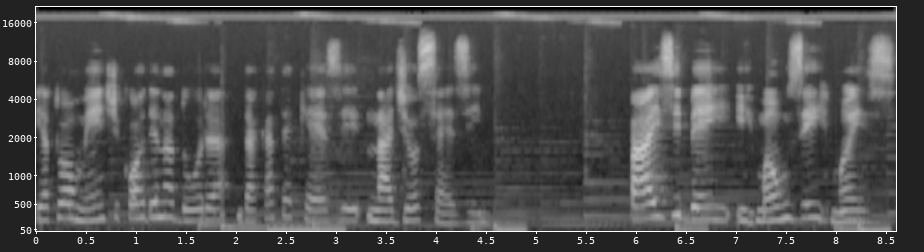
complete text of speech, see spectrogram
e atualmente coordenadora da catequese na Diocese. Paz e bem, irmãos e irmãs,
